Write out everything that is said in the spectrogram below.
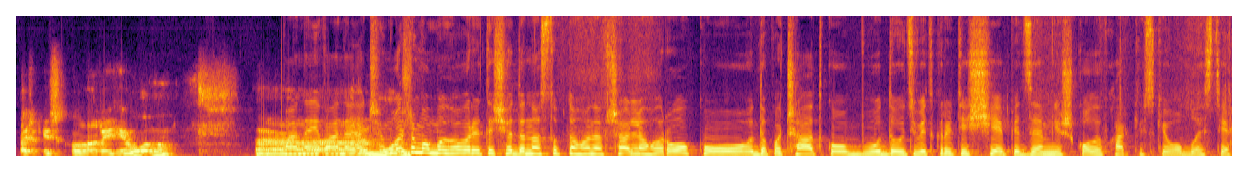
Харківського регіону. Пане Іване, а чи можемо ми говорити, що до наступного навчального року, до початку, будуть відкриті ще підземні школи в Харківській області?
